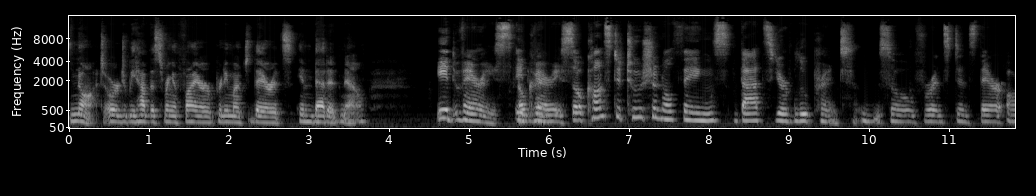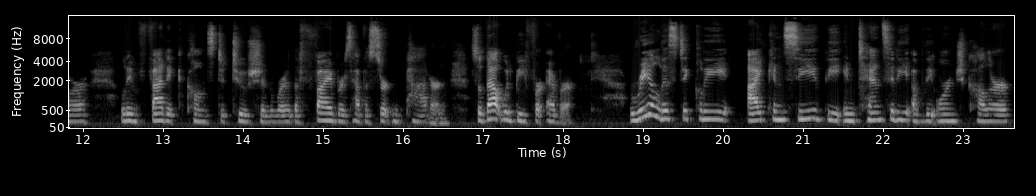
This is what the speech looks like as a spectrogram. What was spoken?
not? Or do we have this ring of fire pretty much there? It's embedded now. It varies. It Okay. varies. So, constitutional things, that's your blueprint. So, for instance, there are lymphatic constitution where the fibers have a certain pattern. So, that would be forever. Realistically, I can see the intensity of the orange color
